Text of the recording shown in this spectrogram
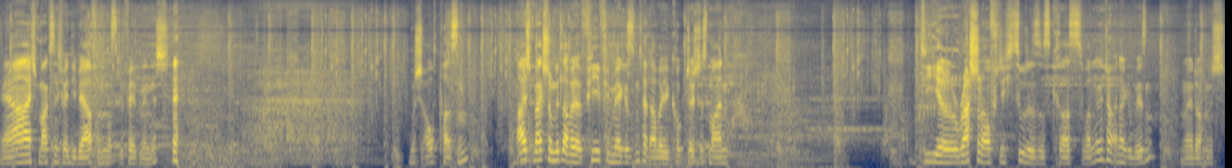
Ja, ich mag es nicht, wenn die werfen. Das gefällt mir nicht. Muss ich aufpassen. Ah, ich merke schon mittlerweile viel, viel mehr Gesundheit, aber ihr guckt euch das mal an. Die rushen auf dich zu, das ist krass. War da nicht noch einer gewesen? Nee, doch nicht.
